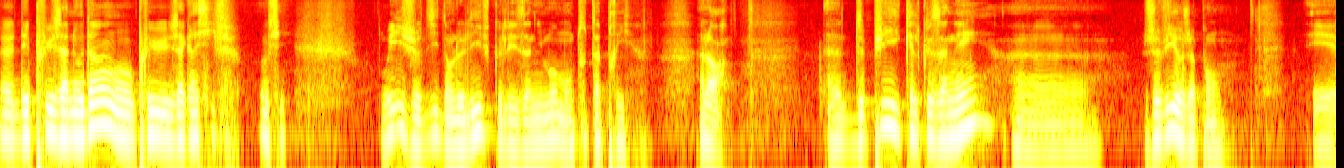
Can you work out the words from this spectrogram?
des plus anodins aux plus agressifs aussi. Oui, je dis dans le livre que les animaux m'ont tout appris. Alors, depuis quelques années, je vis au Japon et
